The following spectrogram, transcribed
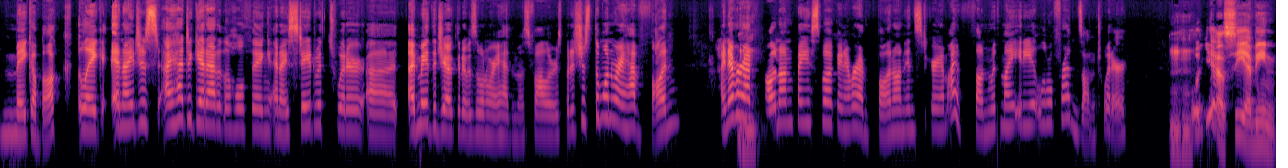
make a buck. Like, and I just I had to get out of the whole thing, and I stayed with Twitter. Uh, I made the joke that it was the one where I had the most followers, but it's just the one where I have fun. I never had fun on Facebook. I never had fun on Instagram. I have fun with my idiot little friends on Twitter. Mhm. Well, yeah. See, I mean,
